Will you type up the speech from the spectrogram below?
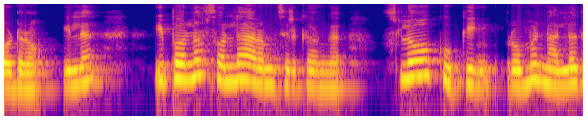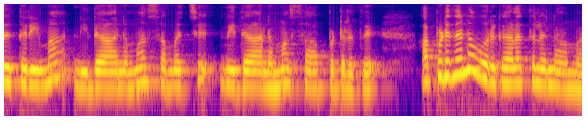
ஓடுறோம். இல்லை இப்போல்லாம் சொல்ல ஆரம்பிச்சிருக்காங்க. ஸ்லோ குக்கிங் ரொம்ப நல்லது தெரியுமா? நிதானமாக சமைச்சு நிதானமாக சாப்பிட்றது. அப்படி தானே ஒரு காலத்தில் நாம்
